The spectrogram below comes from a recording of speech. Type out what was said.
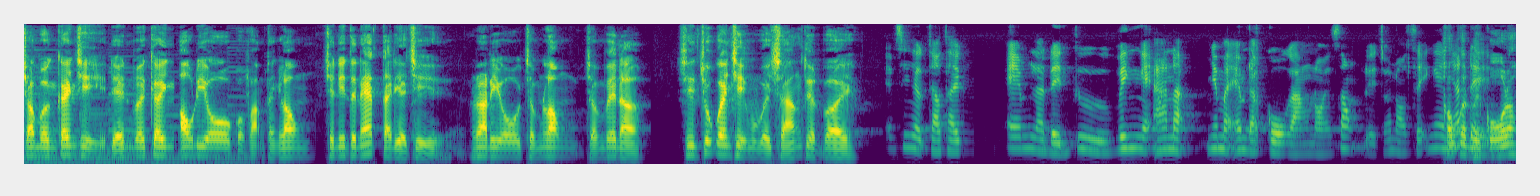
Chào mừng các anh chị đến với kênh audio của Phạm Thành Long trên internet tại địa chỉ radio.long.vn. Xin chúc các anh chị một buổi sáng tuyệt vời. Em xin được chào thầy. Em là đến từ Vinh, Nghệ An ạ. Nhưng mà em đã cố gắng nói giọng để cho nó dễ nghe không nhất cần để phải cố đâu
